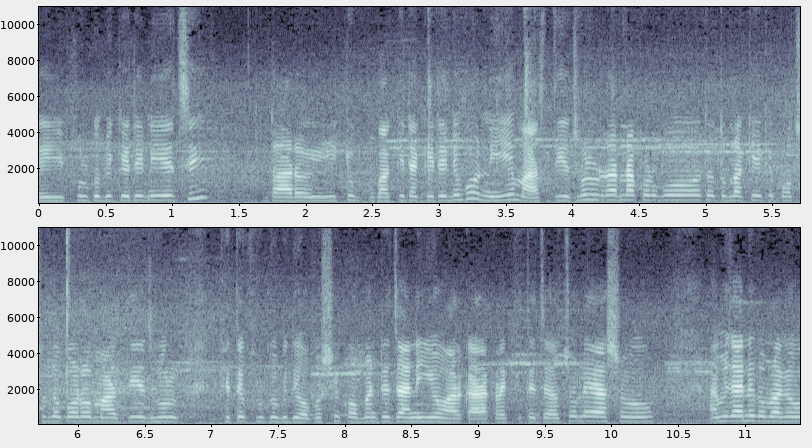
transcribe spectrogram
এই ফুলকপি কেটে নিয়েছি। তার ওই একটু বাকিটা কেটে নেব, নিয়ে মাছ দিয়ে ঝোল রান্না করব। তো তোমরা কে কে পছন্দ করো মাছ দিয়ে ঝোল, খেতে ফুলকপি দিয়ে অবশ্যই কমেন্টে জানিও। আর কারা কারা খেতে চাও চলে আসো। আমি জানি তোমরা কেউ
